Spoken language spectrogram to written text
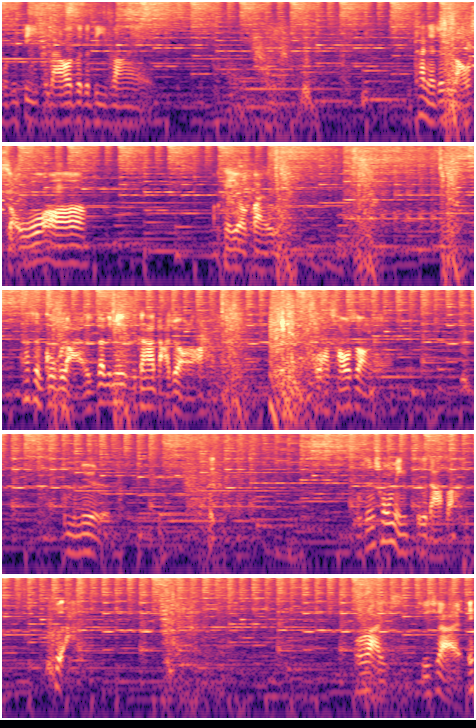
我是第一次来到这个地方哎。看起来就是老手哦。OK，又有怪物，他是过不来，我就在这边一直跟他打就好了。哇，超爽哎，这么虐人。我真聪明，这个打法。Alright，接下来，哎，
